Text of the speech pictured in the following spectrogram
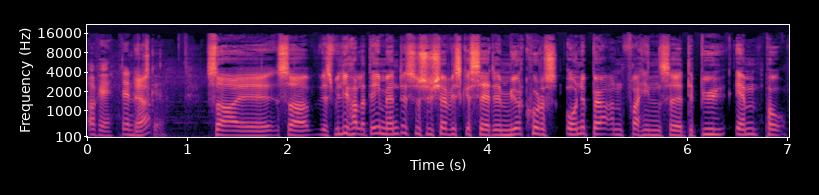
Okay, den husker jeg. Så, øh, så hvis vi lige holder det i mente, så synes jeg, at vi skal sætte Mjørkurs onde børn fra hendes øh, debut M på.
